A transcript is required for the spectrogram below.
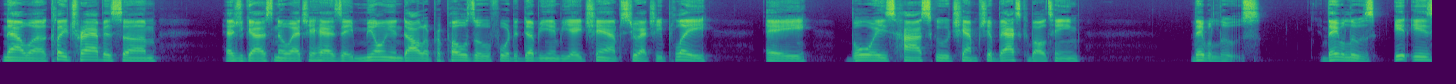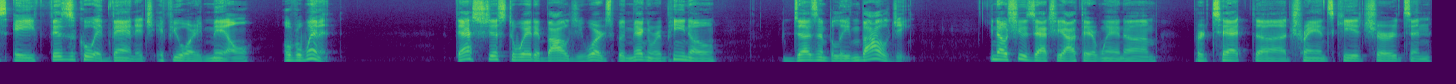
Now, uh, Clay Travis, um, as you guys know, actually has a million dollar proposal for the WNBA champs to actually play a boys high school championship basketball team. They will lose. They will lose. It is a physical advantage if you are a male over women. That's just the way that biology works. But Megan Rapinoe doesn't believe in biology. You know, she was actually out there wearing um, protect uh, trans kid shirts, and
